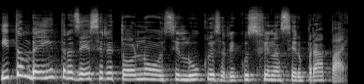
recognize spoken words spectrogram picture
e também trazer esse retorno, esse lucro, esse recurso financeiro para a PAI.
